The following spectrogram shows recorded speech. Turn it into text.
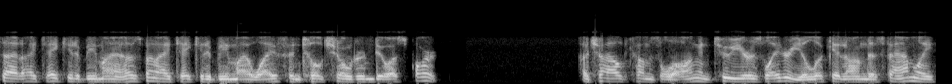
said, I take you to be my husband, I take you to be my wife until children do us part. A child comes along and two years later you look in on this family.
